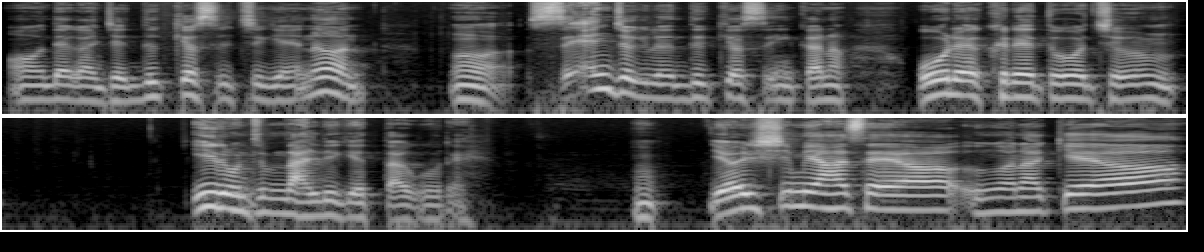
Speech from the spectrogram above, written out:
어 내가 이제 느꼈을 적에는 어센 적을 느꼈으니까는 올해 그래도 좀 이름 좀 날리겠다고 그래. 응. 열심히 하세요. 응원할게요.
